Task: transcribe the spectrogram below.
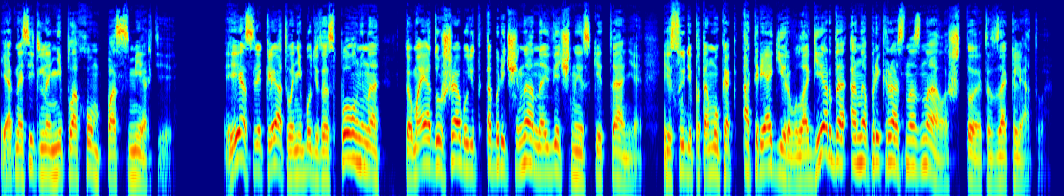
и относительно неплохом посмертии. Если клятва не будет исполнена, то моя душа будет обречена на вечные скитания, и судя по тому, как отреагировала Герда, она прекрасно знала, что это за клятва.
